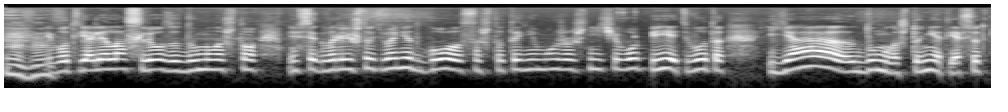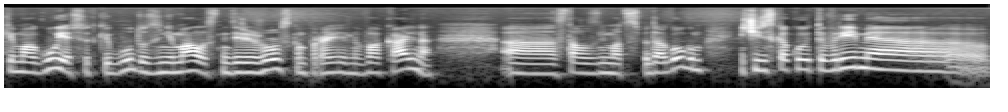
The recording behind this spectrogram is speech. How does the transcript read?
Мгм. И вот я лила слезы, думала, что мне все говорили, что у тебя нет голоса, что ты не можешь ничего петь. Вот. И я думала, что нет, я все-таки могу, я все-таки буду. Занималась на дирижерском, параллельно вокально. а, Стала заниматься с педагогом. И через какое-то время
